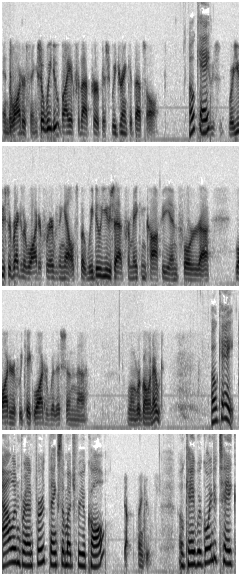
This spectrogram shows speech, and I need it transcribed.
in the water thing. So we do buy it for that purpose. We drink it, that's all. Okay. use, we use the regular water for everything else, but we do use that for making coffee and for uh, water if we take water with us and uh, when we're going out. Okay, Al in Brantford, thanks so much for your call. Yeah, thank you. Okay, we're going to take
